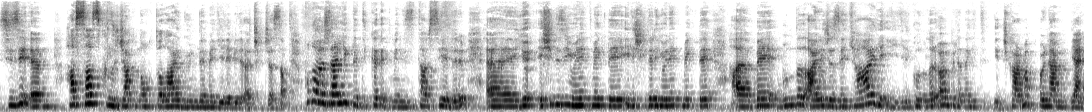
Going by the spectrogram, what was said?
sizi e, hassas kılacak noktalar gündeme gelebilir açıkçası. Buna özellikle dikkat etmenizi tavsiye ederim. E, eşinizi yönetmekte, ilişkileri yönetmekte e, ve bunda da ayrıca zeka ile ilgili konuları ön plana çıkarmak önemli. Yani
